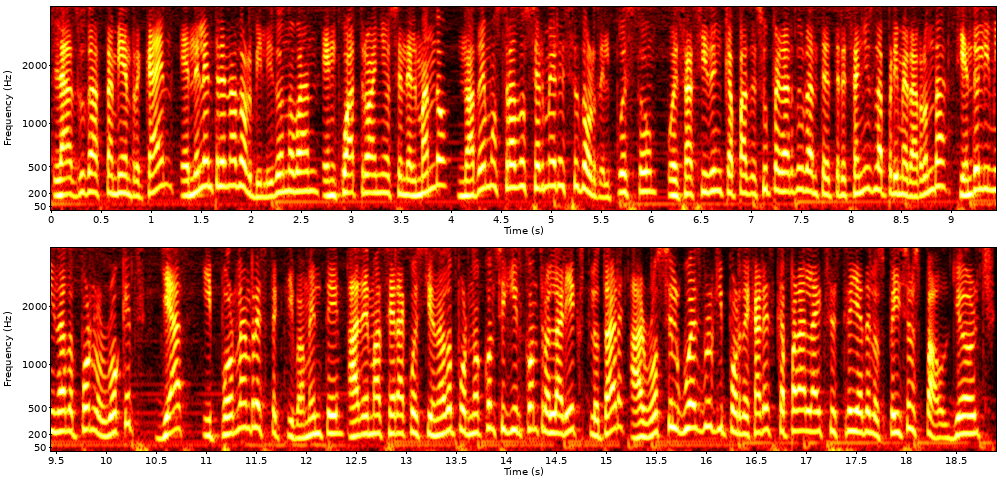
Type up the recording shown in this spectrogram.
Las dudas también recaen en el entrenador Billy Donovan. En cuatro años en el mando, no ha demostrado ser merecedor del puesto, pues ha sido incapaz de superar durante tres años la primera ronda, siendo eliminado por los Rockets, Jazz y Portland respectivamente. Además, será cuestionado por no conseguir controlar y explotar a Russell Westbrook y por dejar escapar a la ex estrella de los Pacers, Paul George.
